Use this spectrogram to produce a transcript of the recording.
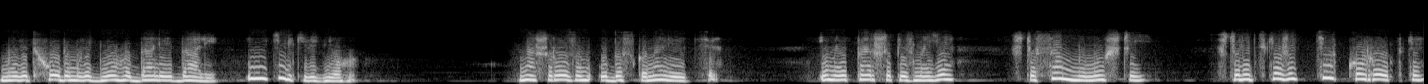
Ми відходимо від нього далі і далі, і не тільки від нього. Наш розум удосконалюється і найперше пізнає, що сам минущий, що людське життя коротке,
